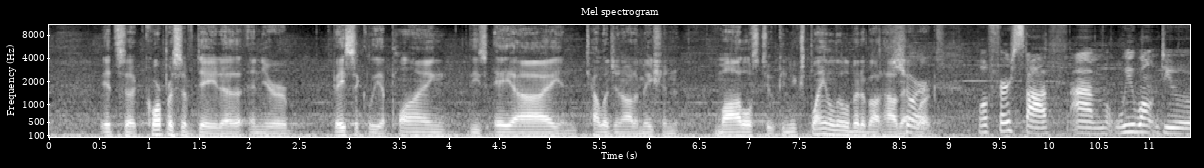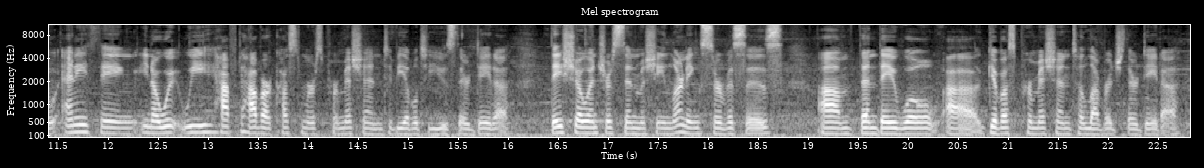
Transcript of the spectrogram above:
it's a corpus of data and you're basically applying these AI, intelligent automation models to. Can you explain a little bit about how sure. that works? Well, first off, um, we won't do anything, you know, we, we have to have our customers' permission to be able to use their data. They show interest in machine learning services, um, then they will uh, give us permission to leverage their data.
